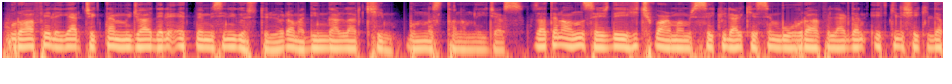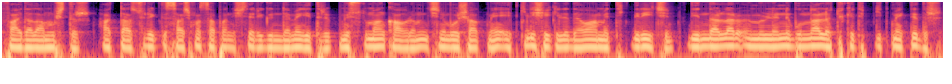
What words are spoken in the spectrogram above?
hurafeyle gerçekten mücadele etmemesini gösteriyor ama dindarlar kim? Bunu nasıl tanımlayacağız? Zaten alnı secdeye hiç varmamış seküler kesim bu hurafelerden etkili şekilde faydalanmıştır. Hatta sürekli saçma sapan işleri gündeme getirip Müslüman kavramının içini boşaltmaya etkili şekilde devam ettikleri için dindarlar ömürlerini bunlarla tüketip gitmektedir.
